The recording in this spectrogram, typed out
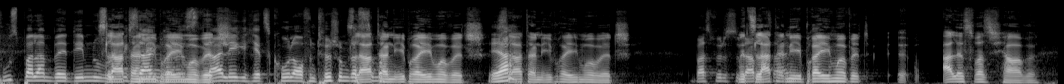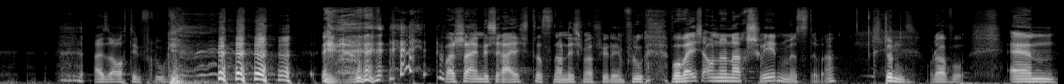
Fußballer, bei dem du Zlatan wirklich sagen Ibrahimovic. würdest, da lege ich jetzt Kohle auf den Tisch, um das Zlatan zu machen? Ibrahimovic. Ja? Zlatan Ibrahimovic. Was würdest du Mit da Zlatan bezahlen? Ibrahimovic äh, alles, was ich habe. Also auch den Flug. Wahrscheinlich reicht das noch nicht mal für den Flug. Wobei ich auch nur nach Schweden müsste, wa? Stimmt. Oder wo? Ähm,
